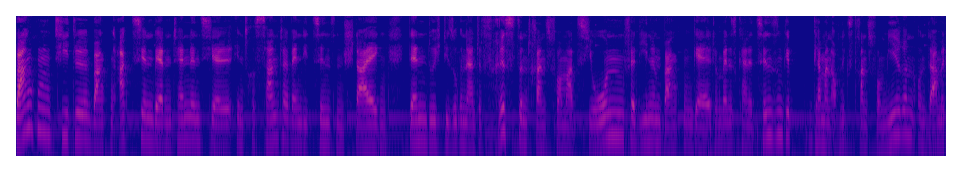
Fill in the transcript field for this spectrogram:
Bankentitel, Bankenaktien werden tendenziell interessanter, wenn die Zinsen steigen, denn durch die sogenannte Fristentransformation verdienen Banken Geld. Und wenn es keine Zinsen gibt, kann man auch nichts transformieren und damit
